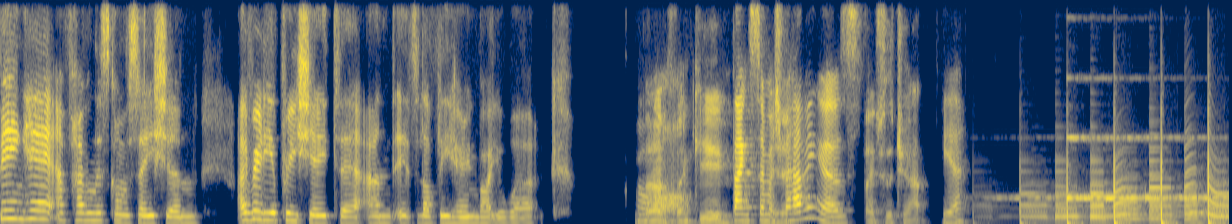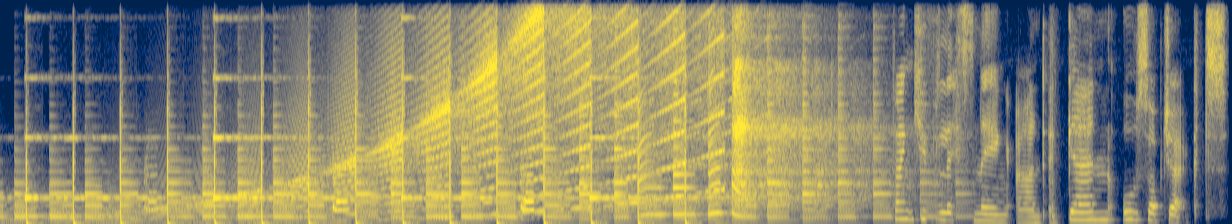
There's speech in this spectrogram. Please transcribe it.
being here and for having this conversation. I really appreciate it, and it's lovely hearing about your work. no, Aw. thank you. Thanks so much for having us. Thanks for the chat. Yeah. Thank you for listening. And again, all subjects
